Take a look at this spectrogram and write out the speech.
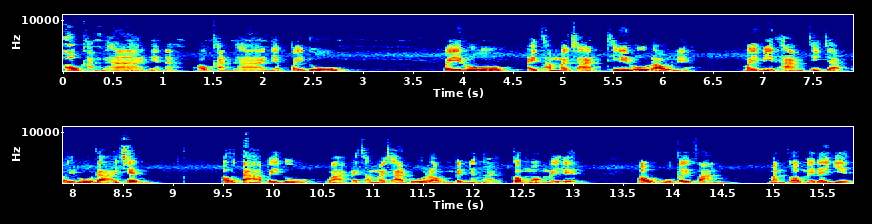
เอาขันห้าเนี่ยนะเอาขันห้าเนี่ยไปดู ไปรู้ไอ้ธรรมชาติที่รู้เราเนี่ย ไม่มีทางที่จะไปรู้ได้ เช่น เอาตาไปดูว่าไอ้ธรรมชาติรู้เรามันเป็นยังไง ก็มองไม่เห็น เอาหูไปฟัง มันก็ไม่ได้ยิน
